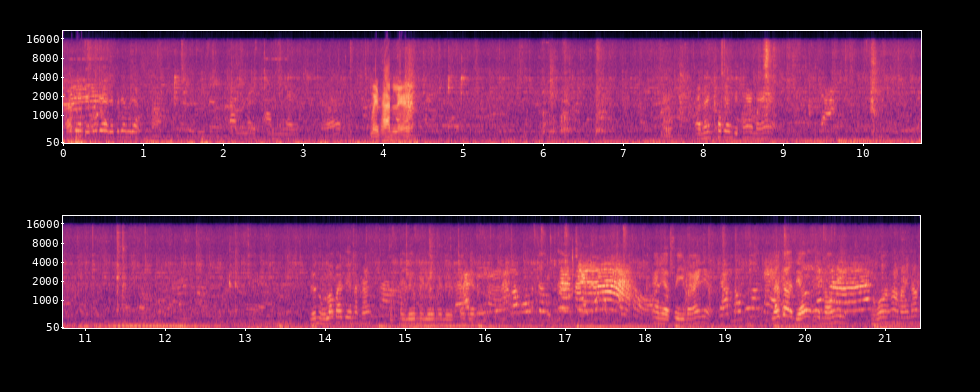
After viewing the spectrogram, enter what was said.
เอาเดี๋ยวเดี๋ยวเดี๋ยวเดี๋ยวเดี๋ยวเดี๋ยวทันเลยทันเลยไม่ทันเลยฮะ อันนั้นครบยังสิบห้าไม้อะเดี๋ยวหนูรอแป๊บเดียวนะคะ ไม่ลืมไม่ลืมไม่ลืมแป๊บเดียวกระพูดตึงห้าไม้ละอันเนี้ยสี่ไม้เนี่ยยำมะม่วงแกงแล้วก็เดี๋ยวไอ้น้องนี่หนูว่าห้าไม้เนาะ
